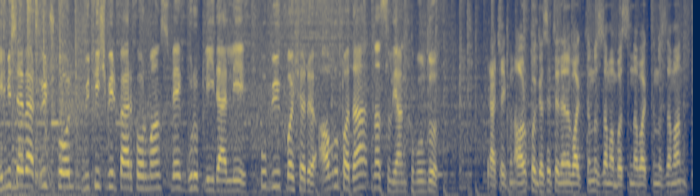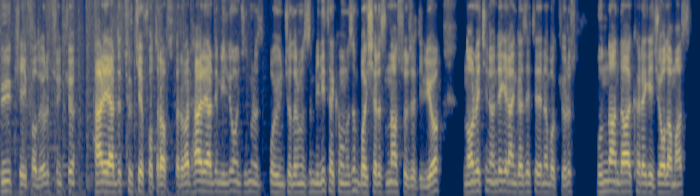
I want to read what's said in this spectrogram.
Hilmi Sever 3 gol, müthiş bir performans ve grup liderliği. Bu büyük başarı Avrupa'da nasıl yankı buldu? Gerçekten Avrupa gazetelerine baktığımız zaman, basına baktığımız zaman büyük keyif alıyoruz. Çünkü her yerde Türkiye fotoğrafları var. Her yerde milli oyuncularımız, oyuncularımızın, milli takımımızın başarısından söz ediliyor. Norveç'in önde gelen gazetelerine bakıyoruz. Bundan daha kara gece olamaz.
